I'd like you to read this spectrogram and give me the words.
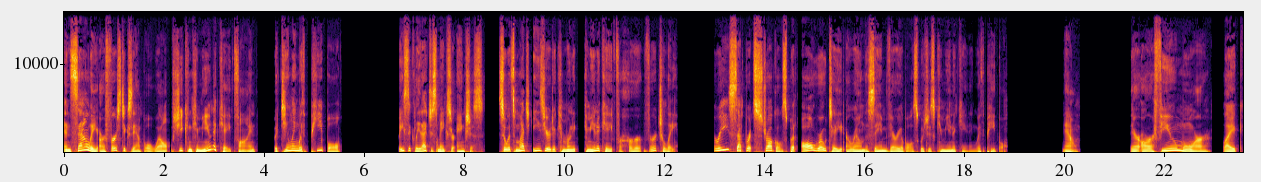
And Sally, our first example, well, she can communicate fine, but dealing with people, basically, that just makes her anxious. So it's much easier to communi- communicate for her virtually. Three separate struggles, but all rotate around the same variables, which is communicating with people. Now, there are a few more, like,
